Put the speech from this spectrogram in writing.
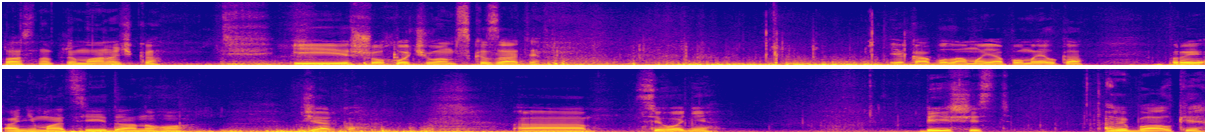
Класна приманочка. І що хочу вам сказати. Яка була моя помилка при анімації даного джерка? А, сьогодні більшість рибалки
